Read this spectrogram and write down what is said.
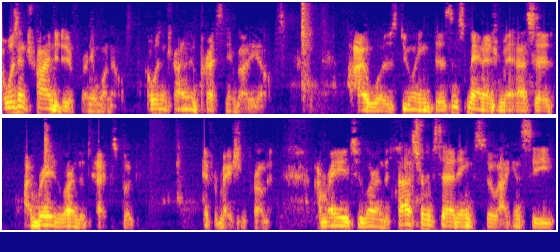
I wasn't trying to do it for anyone else. I wasn't trying to impress anybody else. I was doing business management. I said, I'm ready to learn the textbook information from it. I'm ready to learn the classroom setting so I can see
